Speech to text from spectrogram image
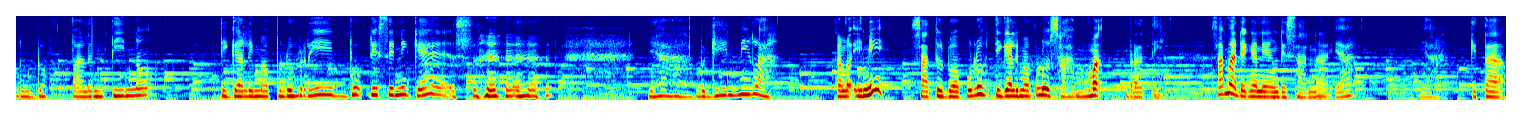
Rudolf Valentino 350 ribu di sini guys ya beginilah kalau ini 120 350 sama berarti sama dengan yang di sana ya ya kita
